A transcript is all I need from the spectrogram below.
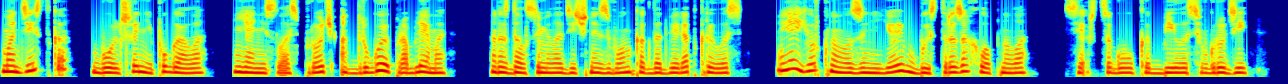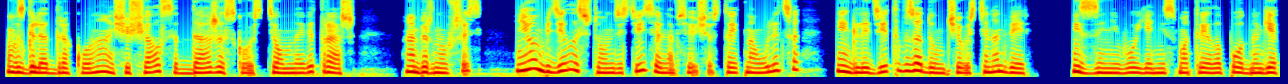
Модистка больше не пугала. Я неслась прочь от другой проблемы. Раздался мелодичный звон, когда дверь открылась. Я юркнула за нее и быстро захлопнула. Сердце гулко билось в груди. Взгляд дракона ощущался даже сквозь темный витраж. Обернувшись, я убедилась, что он действительно все еще стоит на улице и глядит в задумчивости на дверь. Из-за него я не смотрела под ноги,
